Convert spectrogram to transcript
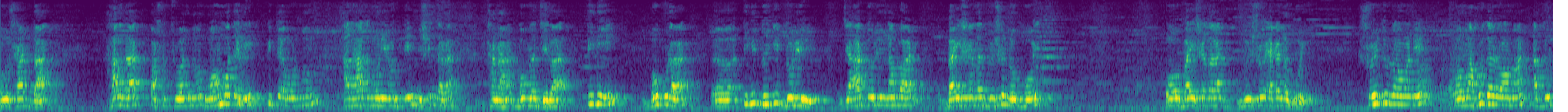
উনষাট দাগ হালদার পাঁচশো চুয়ান্ন, মোহাম্মদ আলীর পিতা আলহাজ মনির উদ্দিন নিশিন্দারা থানা, বগুড়া জেলা, তিনি বগুড়া তিনি দুইটি দলিল, যাহার দলিল নাম্বার বাইশ হাজার দুইশো নব্বই ও বাইশ হাজার দুইশো একানব্বই। শহীদুর রহমানের ও মাহফুজার রহমান আব্দুল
